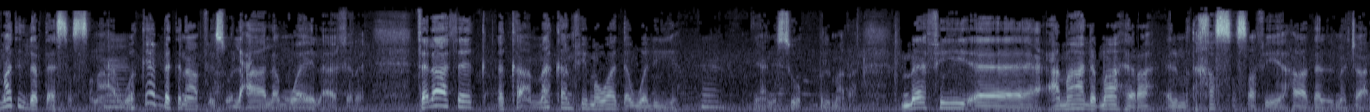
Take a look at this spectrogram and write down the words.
ما تقدر تأسس صناعة. وكيف بتنافس والعالم وإلى آخره. ثلاثة كان ما كان في مواد أولية. يعني سوق بالمرة. ما في آه، عمالة ماهرة المتخصصة في هذا المجال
